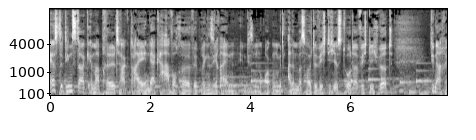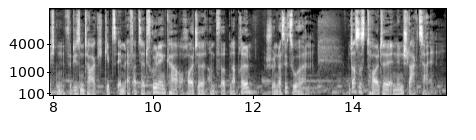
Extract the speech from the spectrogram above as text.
erste Dienstag im April, Tag 3 in der K-Woche. Wir bringen Sie rein in diesen Morgen mit allem, was heute wichtig ist oder wichtig wird. Die Nachrichten für diesen Tag gibt's im FAZ Frühdenker, auch heute am 4. April. Schön, dass Sie zuhören. Und das ist heute in den Schlagzeilen.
